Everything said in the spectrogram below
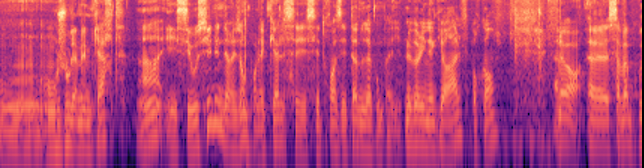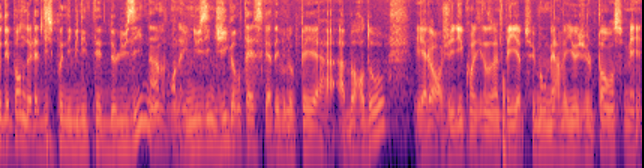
on, joue la même carte, hein, et c'est aussi l'une des raisons pour lesquelles ces, trois États nous accompagnent. Le vol inaugural, c'est pour quand? Alors, ça va beaucoup dépendre de la disponibilité de l'usine. Hein. On a une une usine gigantesque à développer à, Bordeaux. Et alors, j'ai dit qu'on était dans un pays absolument merveilleux, je le pense, mais,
